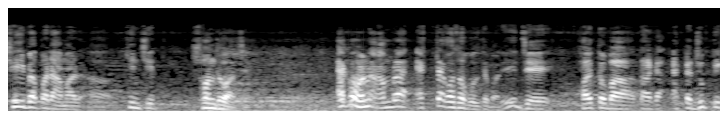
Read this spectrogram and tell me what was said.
সেই ব্যাপারে আমার কিঞ্চিত সন্দেহ আছে। এখন আমরা একটা কথা বলতে পারি যে হয়তোবা তার একটা যুক্তি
